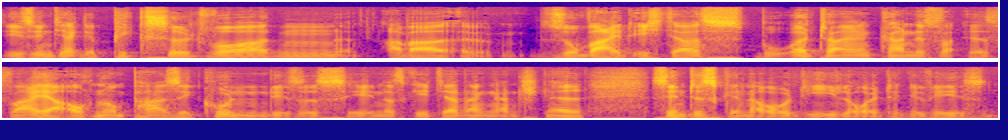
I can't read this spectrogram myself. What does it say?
die sind ja gepixelt worden, aber äh, soweit ich das beurteilen kann, es war, war ja auch nur ein paar Sekunden, diese Szene, das geht ja dann ganz schnell, sind es genau die Leute gewesen.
